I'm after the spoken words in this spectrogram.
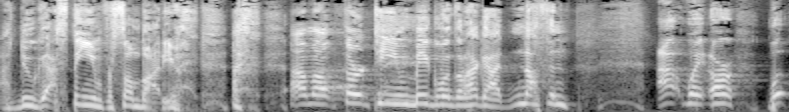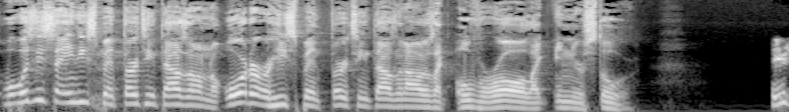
I do got steam for somebody. I'm out 13 big ones and I got nothing. I, wait, or what, what was he saying? He spent thirteen thousand on the order, or he spent thirteen thousand dollars like overall, like in your store. He's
